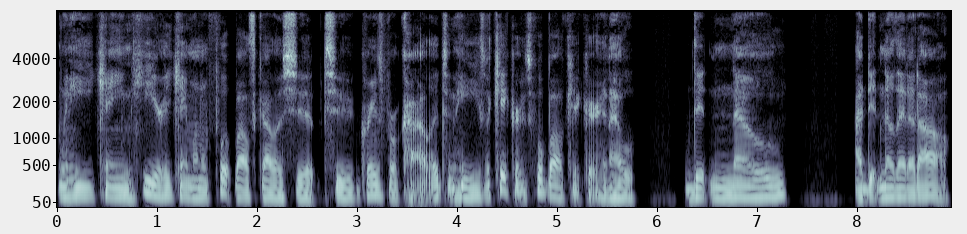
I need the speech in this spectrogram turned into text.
when he came here, he came on a football scholarship to Greensboro College, and he's a kicker, he's a football kicker. And I didn't know, I didn't know that at all.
